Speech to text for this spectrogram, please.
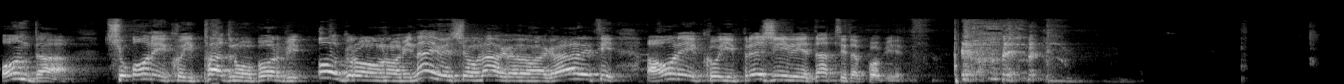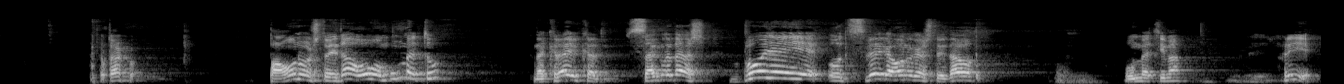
onda ću one koji padnu u borbi ogromnom i najvećom nagradom nagraditi, a one koji prežive dati da pobjede. Je tako? Pa ono što je dao ovom umetu, na kraju kad sagledaš, bolje je od svega onoga što je dao umetima prije.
